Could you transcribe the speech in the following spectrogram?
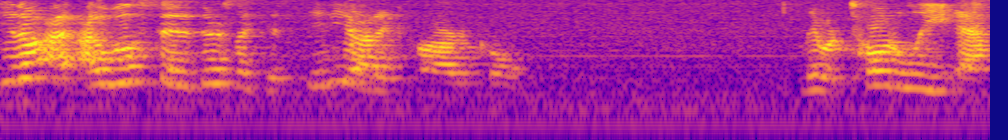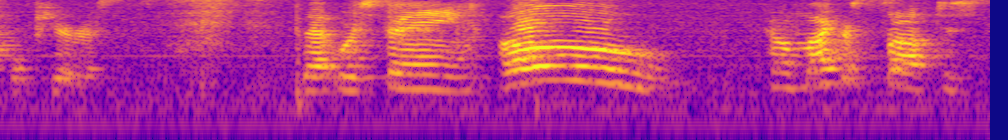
You know, I, I will say that there's like this idiotic article. They were totally Apple purists that were saying, "Oh, know, Microsoft just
